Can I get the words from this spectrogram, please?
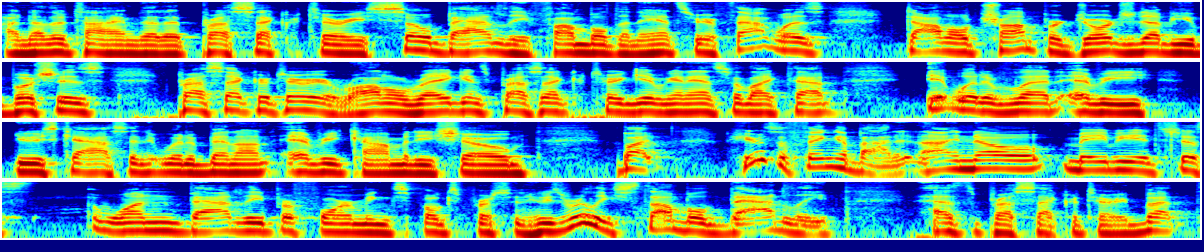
another time that a press secretary so badly fumbled an answer. If that was Donald Trump or George W. Bush's press secretary or Ronald Reagan's press secretary giving an answer like that, it would have led every newscast and it would have been on every comedy show. But here's the thing about it. And I know maybe it's just one badly performing spokesperson who's really stumbled badly as the press secretary, but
